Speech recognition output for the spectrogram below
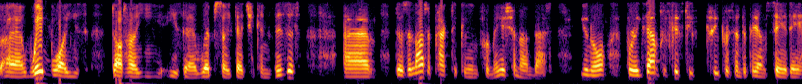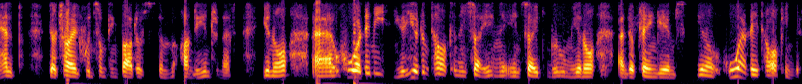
uh, webwise.ie is a website that you can visit. Um, there's a lot of practical information on that. You know, for example, 53% of parents say they help their child when something bothers them on the internet. You know, uh, who are they meeting? You hear them talking inside in, inside the room, you know, and they're playing games. You know, who are they talking with?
